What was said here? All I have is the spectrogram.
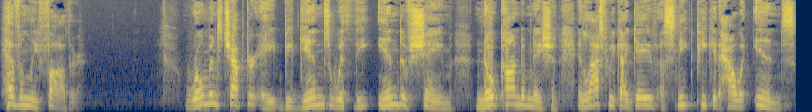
heavenly Father. Romans chapter 8 begins with the end of shame, no condemnation. And last week I gave a sneak peek at how it ends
